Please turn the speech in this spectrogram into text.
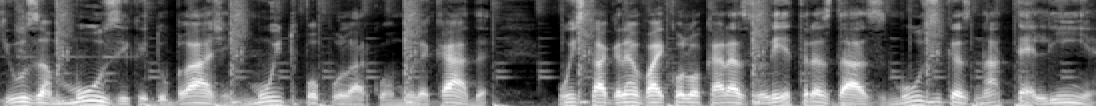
que usa música e dublagem muito popular com a molecada, o Instagram vai colocar as letras das músicas na telinha.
